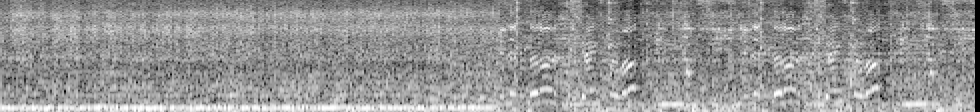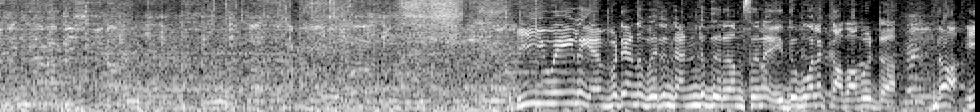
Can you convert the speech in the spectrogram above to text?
Thank you. എവിടെയാണ് വെറും രണ്ട് ദിറംസിന് ഇതുപോലെ കബാബ് കിട്ടുക? ഈ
